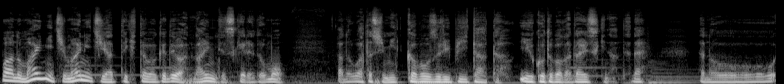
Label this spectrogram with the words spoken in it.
まあ、あの毎日毎日やってきたわけではないんですけれどもあの私三日坊主リピーターという言葉が大好きなんでねあの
